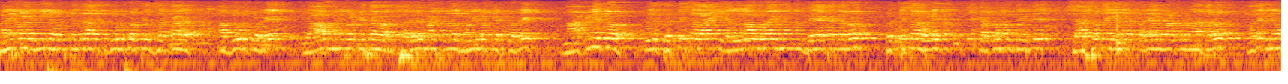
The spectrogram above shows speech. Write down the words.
ಮನೆ ಒಳಗೆ ನೀರು ಹೋಗ್ತಂದ್ರೆ ಅದಕ್ಕೆ ದುಡ್ಡು ಕೊಡ್ತದೆ ಸರ್ಕಾರ. ಆ ದುಡ್ಡು ಕೊಡ್ರಿ, ಯಾವ ಮನೆಗಳು ಇದ್ದಾವ, ಸರ್ವೆ ಮಾಡಿಸಿದ್ರೆ ಮನೆಗಳು ಕೊಡ್ರಿ. ನಾಲ್ಕನೇದು ಇದು ಪ್ರತಿ ಸಲ ಎಲ್ಲ ಊರಾಗಿನ ನಮ್ಮ ಬೇಕಾದವರು ಪ್ರತಿ ಸಲ ಹೊಳಿ ಬರ್ತೈತಿ ಕರ್ಕೊಂಡು ಹೋಗ್ತಿರ್ತಿ ಶಾಶ್ವತ ಏನಾದ್ರು ಪರಿಹಾರ ಮಾಡ್ಕೊಂಡು ಅಂತಾರು. ಅದಕ್ಕೆ ನೀವು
